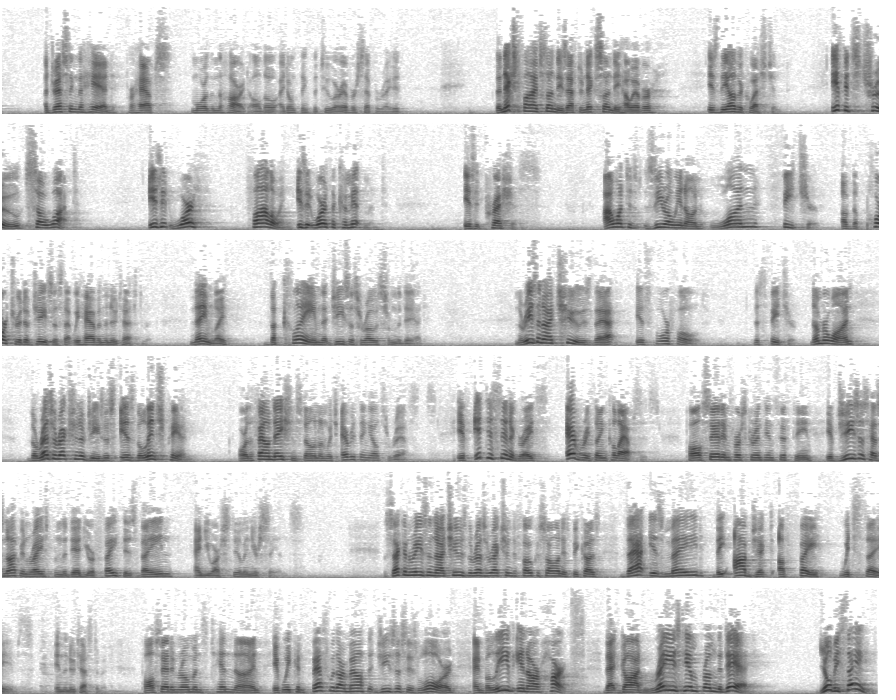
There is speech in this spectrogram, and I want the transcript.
addressing the head perhaps more than the heart, although I don't think the two are ever separated. The next five Sundays after next Sunday, however, is the other question. If it's true, so what? Is it worth following? Is it worth a commitment? Is it precious? I want to zero in on one feature of the portrait of Jesus that we have in the New Testament. Namely, the claim that Jesus rose from the dead. And the reason I choose that is fourfold this feature. Number one, the resurrection of Jesus is the linchpin or the foundation stone on which everything else rests. If it disintegrates, everything collapses. Paul said in 1 Corinthians 15, if Jesus has not been raised from the dead, your faith is vain and you are still in your sins. The second reason I choose the resurrection to focus on is because that is made the object of faith which saves in the New Testament. Paul said in Romans 10:9, if we confess with our mouth that Jesus is Lord and believe in our hearts that God raised him from the dead, you'll be saved.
